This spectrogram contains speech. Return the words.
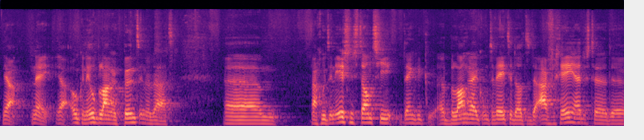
Ja, nee, ja, ook een heel belangrijk punt inderdaad. Um, nou goed, in eerste instantie denk ik uh, belangrijk om te weten dat de AVG, hè, dus de, de,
